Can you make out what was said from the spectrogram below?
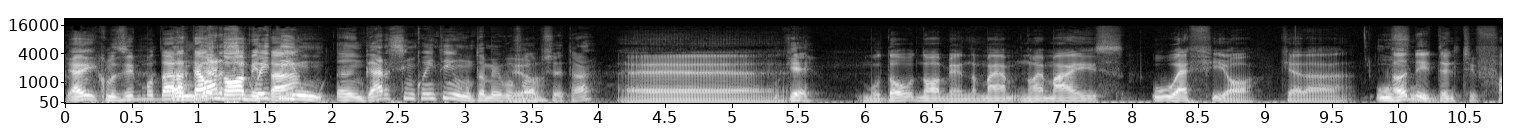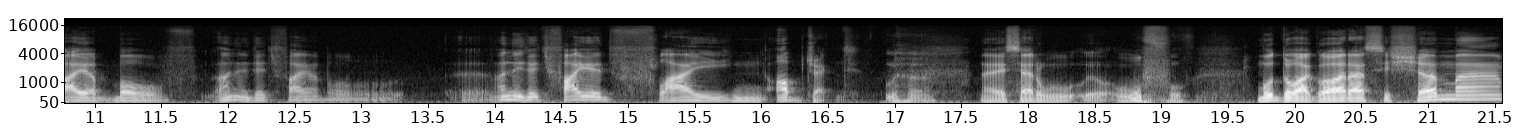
E aí, inclusive, mudaram até o nome, 51. Hangar 51 também vou Viu? falar pra você, tá? tá? É... O quê? Mudou o nome, não é, não é mais UFO, que era UFO. Unidentifiable. Unidentifiable. eh, unidentified Flying Object. Uhum. né? Esse era o, o UFO. Mudou agora, se chama.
